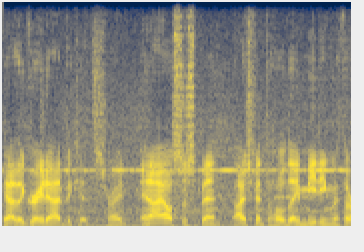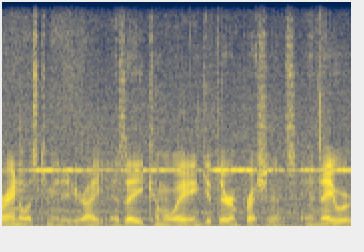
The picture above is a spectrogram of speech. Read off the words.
Yeah, they're great advocates, right? And I also spent, I spent the whole day meeting with our analyst community, right? As they come away and get their impressions. And they were,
